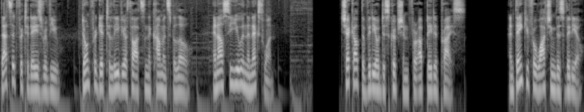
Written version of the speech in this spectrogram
That's it for today's review. Don't forget to leave your thoughts in the comments below, and I'll see you in the next one. Check out the video description for updated price. And thank you for watching this video.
